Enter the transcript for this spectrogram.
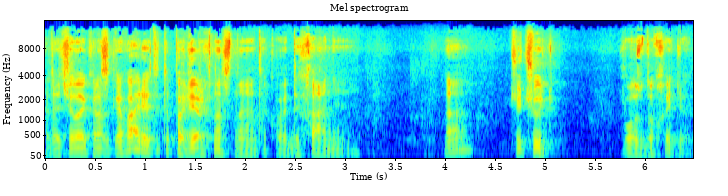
когда человек разговаривает, это поверхностное такое дыхание. Да? Чуть-чуть воздух идет.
